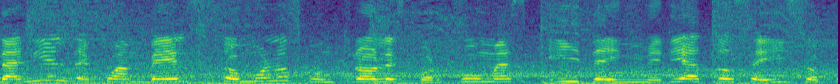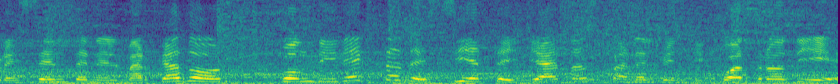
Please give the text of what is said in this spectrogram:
Daniel de Juan Bels tomó los controles por Pumas y de inmediato se hizo presente en el marcador con directa de 7 yardas para el 24-10.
